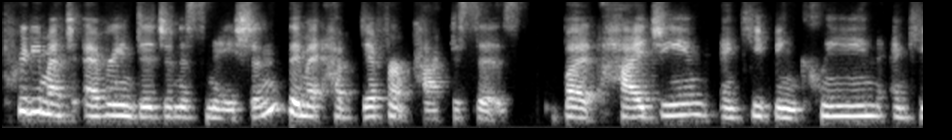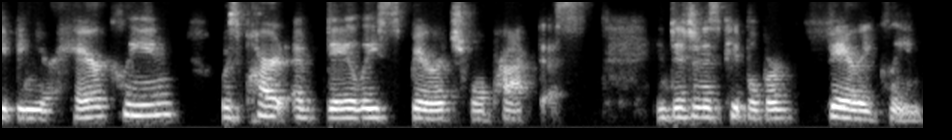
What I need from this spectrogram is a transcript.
pretty much every Indigenous nation, they might have different practices. But hygiene and keeping clean and keeping your hair clean was part of daily spiritual practice. Indigenous people were very clean.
